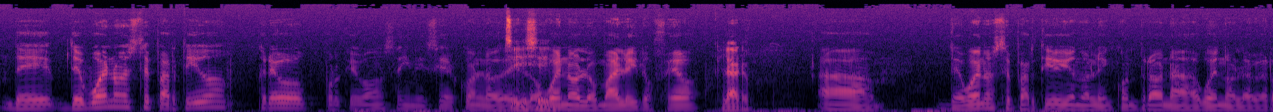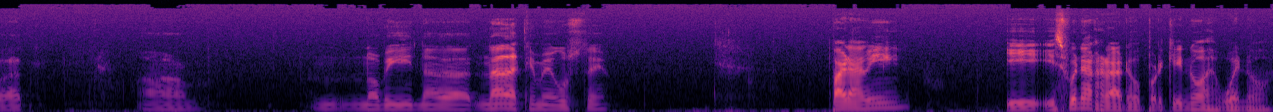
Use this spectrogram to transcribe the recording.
de, de bueno este partido, creo, porque vamos a iniciar con lo de Sí, lo sí. bueno, lo malo y lo feo. claro. Ah, de bueno este partido yo no le he encontrado nada bueno, la verdad. Ah, no vi nada, nada que me guste. Para mí, y, y suena raro porque no es bueno,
